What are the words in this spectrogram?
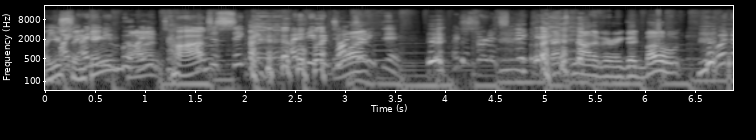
Are you I, I didn't sinking? even. I didn't. Con? I'm just sinking. I didn't even touch anything. I just started sinking. That's not a very good boat. what?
